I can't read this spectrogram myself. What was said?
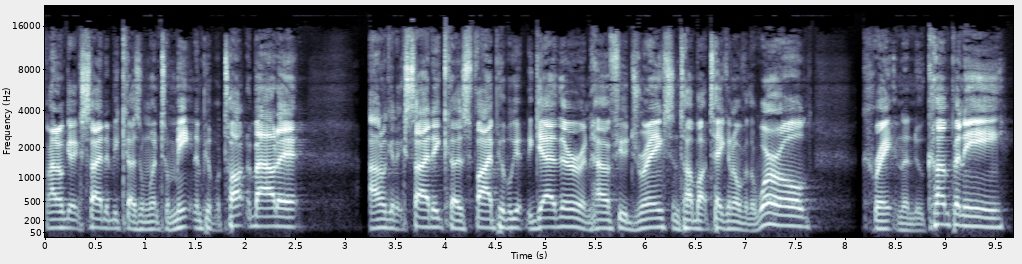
I don't get excited because I went to a meeting and people talked about it. I don't get excited because five people get together and have a few drinks and talk about taking over the world, creating a new company.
